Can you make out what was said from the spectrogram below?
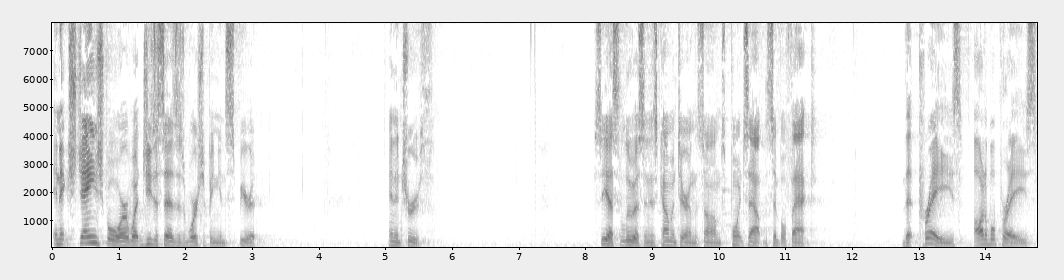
in exchange for what Jesus says is worshiping in spirit and in truth. C.S. Lewis, in his commentary on the Psalms, points out the simple fact that praise, audible praise,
